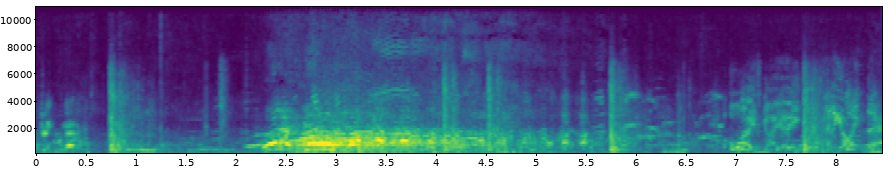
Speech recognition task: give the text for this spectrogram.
A drink, madam. A guy, eh? How do you like that?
